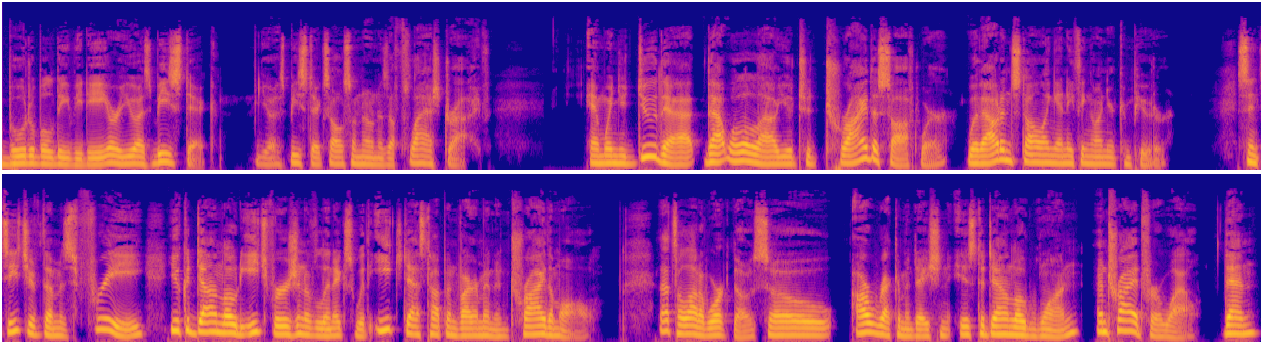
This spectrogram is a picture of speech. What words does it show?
bootable DVD or USB stick. USB stick's also known as a flash drive. And when you do that, that will allow you to try the software without installing anything on your computer. Since each of them is free, you could download each version of Linux with each desktop environment and try them all. That's a lot of work though, so our recommendation is to download one and try it for a while, then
